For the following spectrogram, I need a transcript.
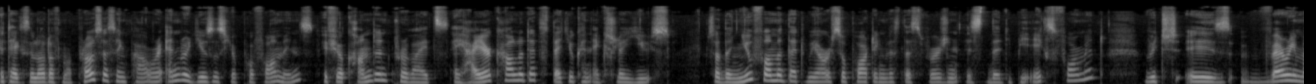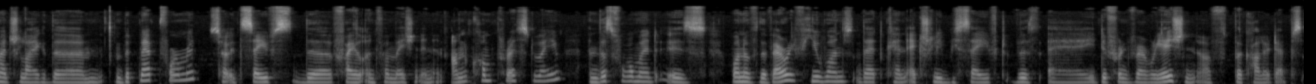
it takes a lot of more processing power and reduces your performance if your content provides a higher color depth that you can actually use. So the new format that we are supporting with this version is the DPX format, which is very much like the um, bitmap format. So it saves the file information in an uncompressed way. And this format is one of the very few ones that can actually be saved with a different variation of the color depths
